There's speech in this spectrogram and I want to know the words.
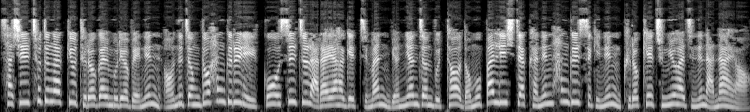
사실 초등학교 들어갈 무렵에는 어느 정도 한글을 읽고 쓸 줄 알아야 하겠지만 몇 년 전부터 너무 빨리 시작하는 한글 쓰기는 그렇게 중요하지는 않아요.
